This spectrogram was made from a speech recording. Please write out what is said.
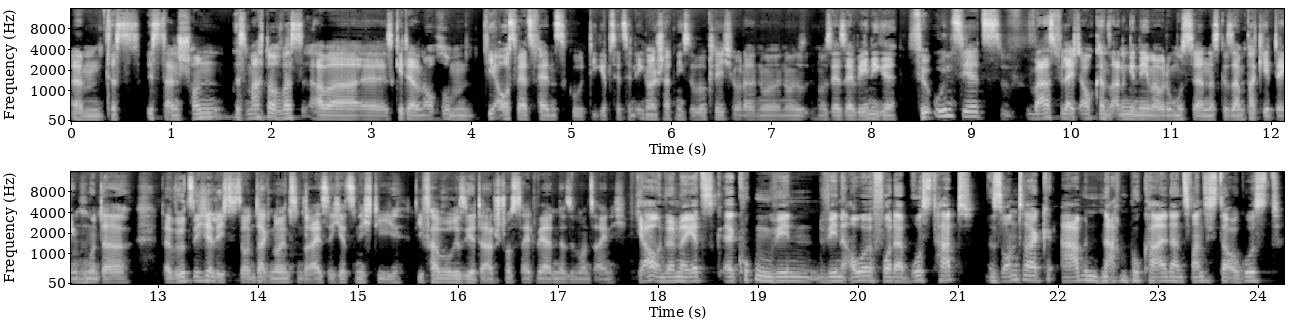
Ähm, das ist dann schon, das macht auch was, aber äh, es geht ja dann auch um die Auswärtsfans. Gut, die gibt's jetzt in Ingolstadt nicht so wirklich oder nur, nur, nur sehr, sehr wenige. Für uns jetzt war es vielleicht auch ganz angenehm, aber du musst ja an das Gesamtpaket denken und da, da wird sicherlich Sonntag 19.30 jetzt nicht die, die favorisierte Anstoßzeit werden, da sind wir uns einig. Ja, und wenn wir jetzt äh, gucken, wen, wen Aue vor der Brust hat, Sonntagabend nach dem Pokal, dann 20. August,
